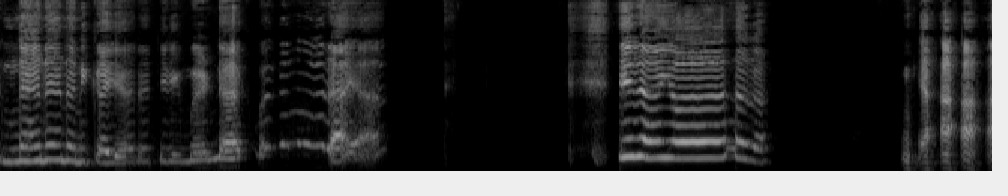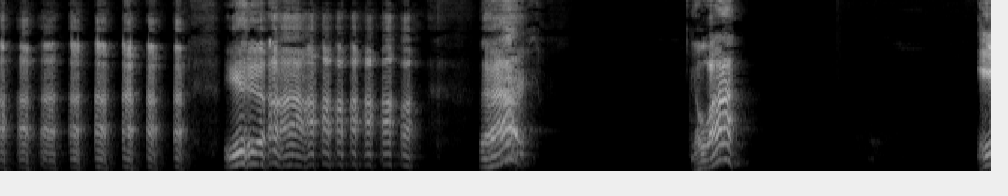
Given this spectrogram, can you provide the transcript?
ನಾನ ನನ್ನ ಕೈಯಾರ ತಿರುಗಿ ರಾಯ ಈ ರಾಯ ಯವ್ವ ಏ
